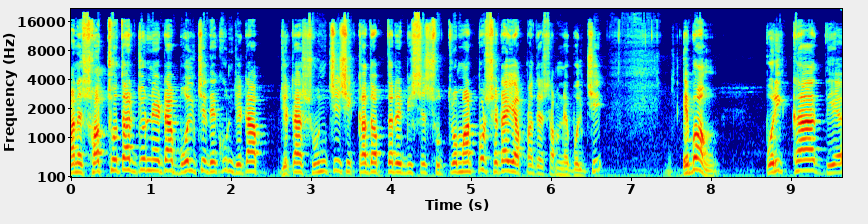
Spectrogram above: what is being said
মানে স্বচ্ছতার জন্য এটা বলছে, দেখুন, যেটা যেটা শুনছি শিক্ষা দপ্তরের বিশেষ সূত্র মারফত, সেটাই আপনাদের সামনে বলছি। এবং পরীক্ষা দিয়ে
